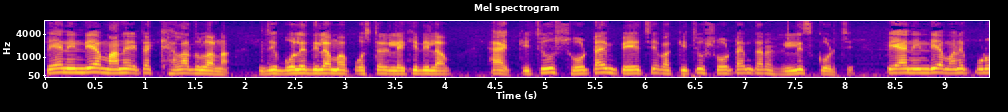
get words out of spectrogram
প্যান ইন্ডিয়া মানে এটা খেলাধুলা না। যে বলে দিলাম বা পোস্টারে লিখে দিলাম হ্যাঁ কিছু শো টাইম পেয়েছে বা কিছু শো টাইম তারা রিলিজ করছে। প্যান ইন্ডিয়া মানে পুরো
